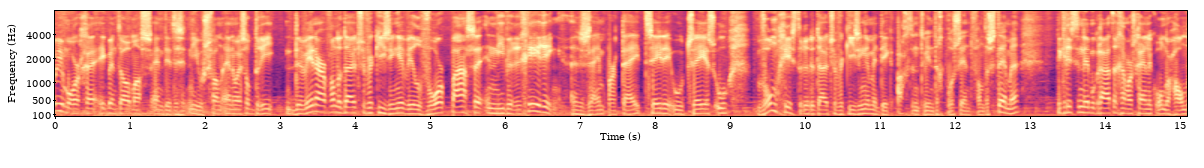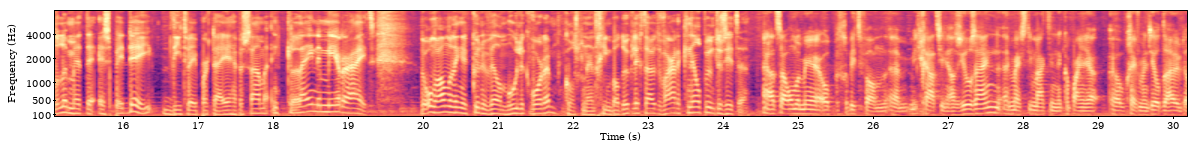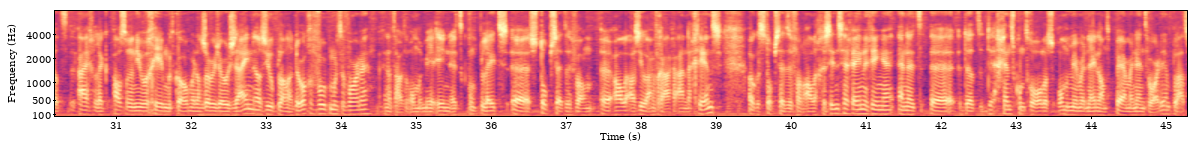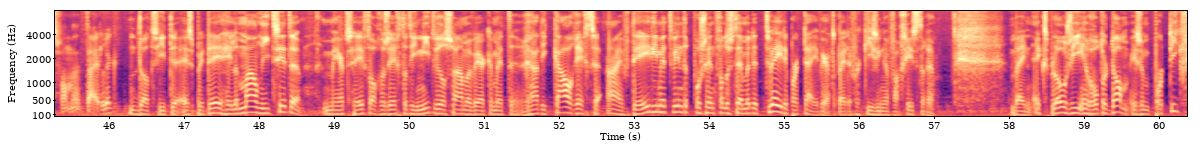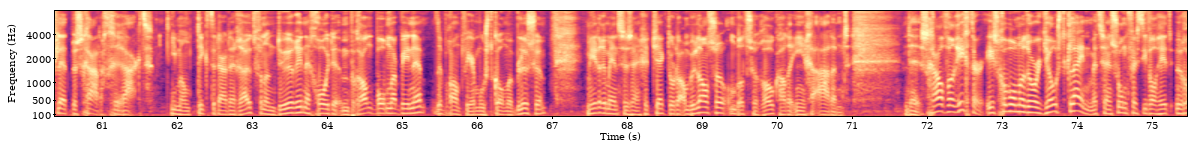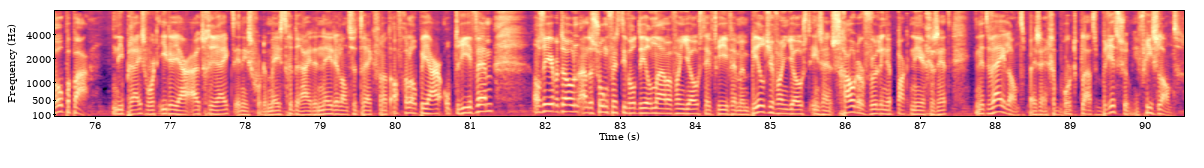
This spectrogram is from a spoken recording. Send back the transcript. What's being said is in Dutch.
Goedemorgen, ik ben Thomas en dit is het nieuws van NOS op 3. De winnaar van de Duitse verkiezingen wil voor Pasen een nieuwe regering. Zijn partij, CDU-CSU, won gisteren de Duitse verkiezingen met dik 28% van de stemmen. De Christendemocraten gaan waarschijnlijk onderhandelen met de SPD. Die twee partijen hebben samen een kleine meerderheid. De onderhandelingen kunnen wel moeilijk worden. Correspondent Gien Balduk ligt uit waar de knelpunten zitten. Ja, het zou onder meer op het gebied van uh, migratie en asiel zijn. Uh, Merks die maakt in de campagne uh, op een gegeven moment heel duidelijk... dat eigenlijk als er een nieuwe regering moet komen... dan sowieso zijn asielplannen doorgevoerd moeten worden. En dat houdt er onder meer in het compleet stopzetten van alle asielaanvragen aan de grens. Ook het stopzetten van alle gezinsherenigingen. En het, dat de grenscontroles onder meer met Nederland permanent worden... in plaats van tijdelijk. Dat ziet de SPD helemaal niet zitten. Merts heeft al gezegd dat hij niet wil samenwerken met de radicaal-rechtse AFD... die met 20% van de stemmen de tweede partij werd bij de verkiezingen van gisteren. Bij een explosie in Rotterdam is een portiekflat beschadigd geraakt. Iemand tikte daar de ruit van een deur in en gooide een brandbom naar binnen. De brandweer moest komen blussen. Meerdere mensen zijn gecheckt door de ambulance omdat ze rook hadden ingeademd. De Schaal van Richter is gewonnen door Joost Klein met zijn songfestivalhit Europapa. Die prijs wordt ieder jaar uitgereikt en is voor de meest gedraaide Nederlandse track van het afgelopen jaar op 3FM. Als eerbetoon aan de Songfestivaldeelname van Joost heeft 3FM een beeldje van Joost in zijn schoudervullingenpak neergezet in het weiland bij zijn geboorteplaats Britsum in Friesland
